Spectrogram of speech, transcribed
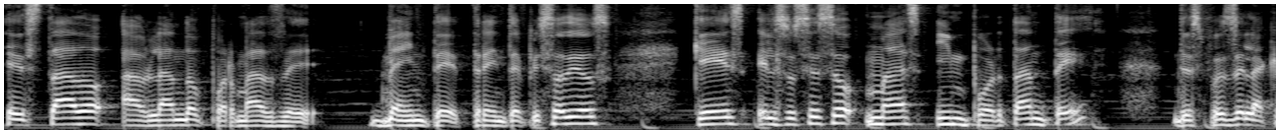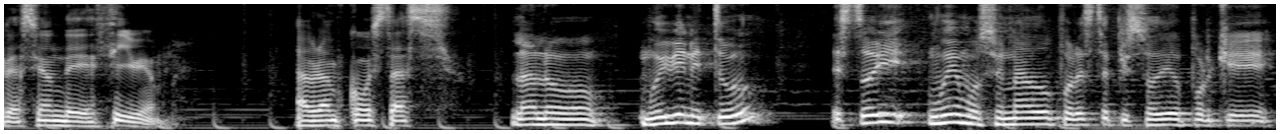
estado hablando por más de 20, 30 episodios, que es el suceso más importante después de la creación de Ethereum. Abraham, ¿cómo estás? Lalo, muy bien, ¿y tú? Estoy muy emocionado por este episodio porque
